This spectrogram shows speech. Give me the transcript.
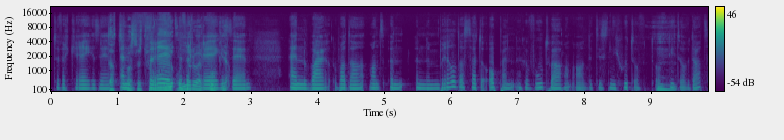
te verkrijgen zijn Dat en was het vrij te ook, verkrijgen ja. zijn. En waar, wat dan, want een, een, een bril, dat zet op en je voelt wel van, oh, dit is niet goed of, of Mhm. dit of dat.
